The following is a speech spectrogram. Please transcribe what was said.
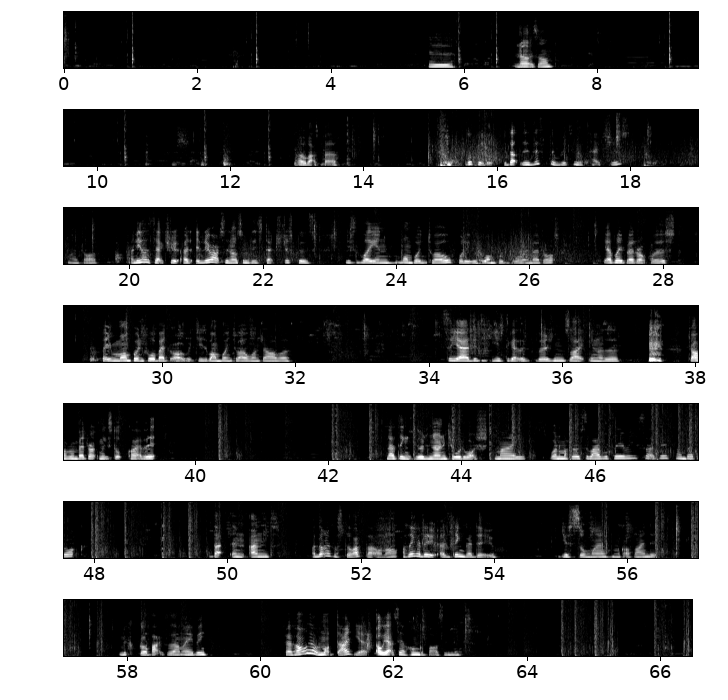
Uh, no, it's on. Oh, that's fair. Look at it. Is that is this the original textures? Oh my god. I need the texture. I, I do actually know some of these textures because I used to play in 1.12, but it was 1.4 in Bedrock. Yeah, I played Bedrock first. Played 1.4 Bedrock, which is 1.12 on Java. So yeah, I did used to get the versions like, you know, the Java and Bedrock mixed up quite a bit. And I think you would have known if you would have watched my one of my first survival series that I did on Bedrock. That and and I don't know if I still have that or not. I think I do. I think I do. Just somewhere. I've got to find it. We could go back to that maybe. So I can't believe I've not died yet. Oh we actually have hunger bars in this.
